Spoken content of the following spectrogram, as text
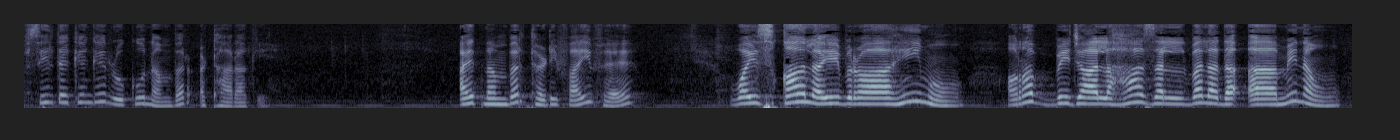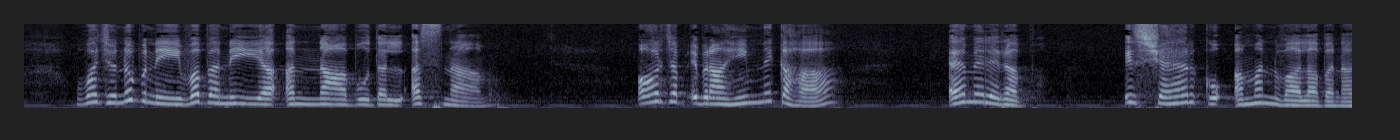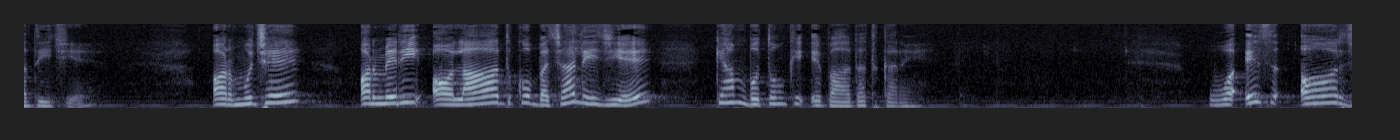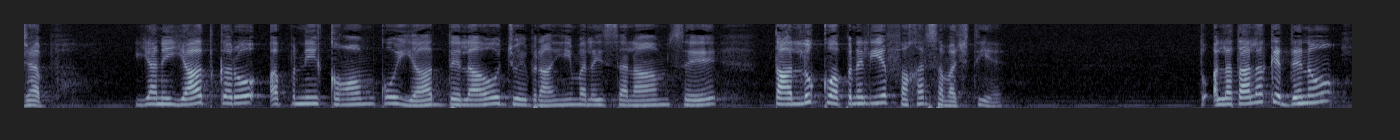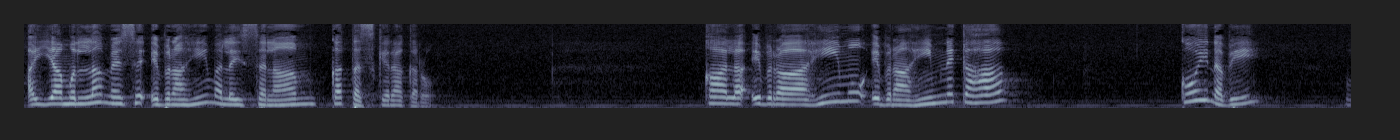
تفسیر دیکھیں گے رکو نمبر اٹھارہ کی۔ آیت نمبر تھرٹی فائیو ہے، وَإِذْ قَالَ إِبْرَاهِيمُ رَبِّ جَعَلْ هَذَا الْبَلَدَ آمِنًا وَجْنُبْنِي وَبَنِيَّ أَن نَعْبُدَ الْأَسْنَامِ اور جب ابراہیم نے کہا، اے میرے رب، اس شہر کو امن والا بنا دیجیے اور مجھے اور میری اولاد کو بچا لیجیے کہ ہم بتوں کی عبادت کریں۔ وَإِذْ اور جب یعنی یاد کرو، اپنی قوم کو یاد دلاؤ جو ابراہیم علیہ السلام سے تعلق کو اپنے لیے فخر سمجھتی ہے۔ تو اللہ تعالیٰ کے دنوں ایام اللہ میں سے ابراہیم علیہ السلام کا تذکرہ کرو۔ قال ابراہیم ابراہیم نے کہا، کوئی نبی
